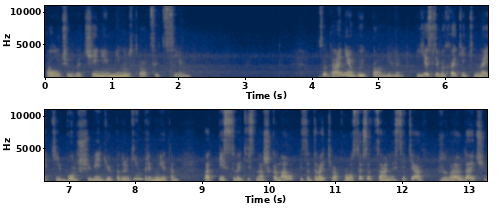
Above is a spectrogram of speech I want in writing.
Получим значение минус 27. Задание выполнили. Если вы хотите найти больше видео по другим предметам, подписывайтесь на наш канал и задавайте вопросы в социальных сетях. Желаю удачи!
